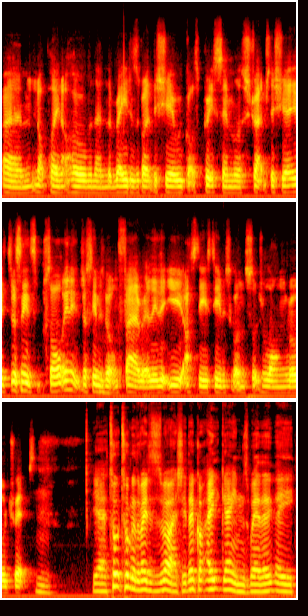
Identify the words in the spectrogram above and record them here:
um, not playing at home. And then the Raiders have got it this year. We've got a pretty similar stretch this year. It just needs sorting. It just seems a bit unfair, really, that you ask these teams to go on such long road trips. Yeah, talk, talking of the Raiders as well. Actually, they've got eight games where they. they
